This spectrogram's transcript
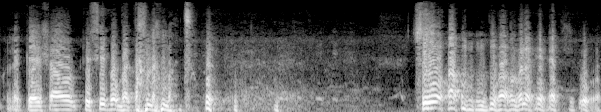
बोले, केशव, किसी को बताना मत। शिवम बोले, शिव।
